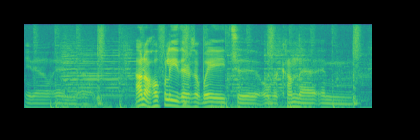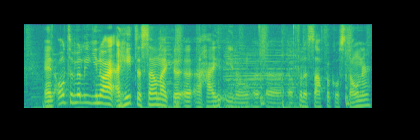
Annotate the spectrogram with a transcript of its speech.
you know. And um, I don't know. Hopefully, there's a way to overcome that, and and ultimately, you know, I, I hate to sound like a, a a high, you know, a, a, a philosophical stoner,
